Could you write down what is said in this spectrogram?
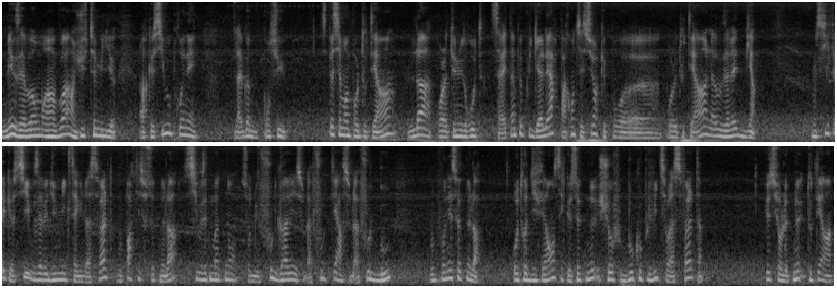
mais vous allez avoir un juste milieu. Alors que si vous prenez la gomme conçue spécialement pour le tout-terrain, là, pour la tenue de route, ça va être un peu plus galère. Par contre, c'est sûr que pour, pour le tout-terrain, là, vous allez être bien. Donc, ce qui fait que si vous avez du mix avec de l'asphalte, vous partez sur ce pneu là. Si vous êtes maintenant sur du full gravier, sur la full terre, sur la full boue, vous prenez ce pneu là. Autre différence, c'est que ce pneu chauffe beaucoup plus vite sur l'asphalte que sur le pneu tout terrain.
